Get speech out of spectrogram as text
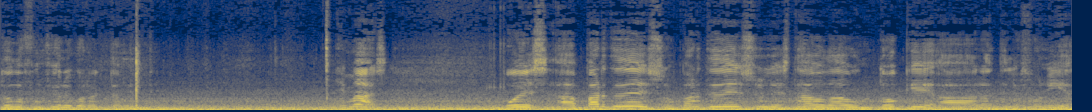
todo funcione correctamente. Y más, pues aparte de eso, aparte de eso le he estado dando un toque a la telefonía.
